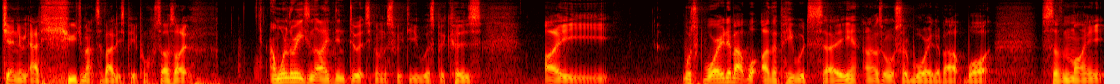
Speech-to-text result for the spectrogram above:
genuinely add huge amounts of value to people. So I was like, and one of the reasons I didn't do it, to be honest with you, was because I was worried about what other people would say, and I was also worried about what some of my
